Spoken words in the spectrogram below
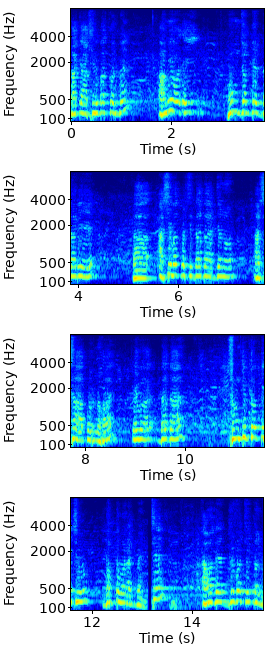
তাকে আশীর্বাদ করবেন। আমিও এই হোম যজ্ঞের দাঁড়িয়ে আশীর্বাদ করছি দাদার যেন আশা পূর্ণ হয়। এবার দাদা সংক্ষিপ্ত কিছু বক্তব্য রাখবেন। আমাদের ধ্রুব চৈতন্য।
